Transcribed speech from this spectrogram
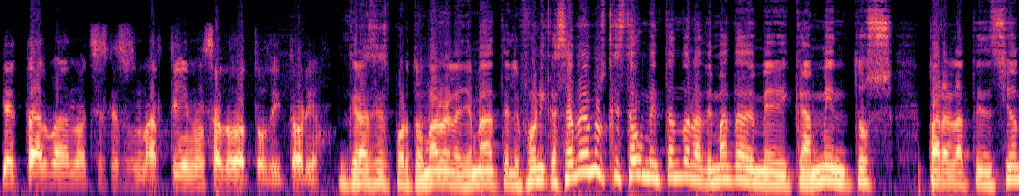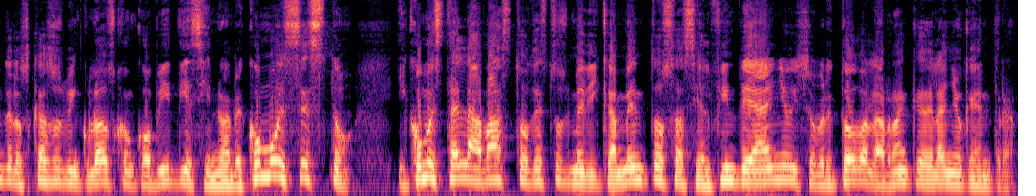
¿Qué tal? Buenas noches, Jesús Martín. Un saludo a tu auditorio. Gracias por tomarme la llamada telefónica. Sabemos que está aumentando la demanda de medicamentos para la atención de los casos vinculados con COVID-19. ¿Cómo es esto? ¿Y cómo está el abasto de estos medicamentos hacia el fin de año y sobre todo al arranque del año que entra?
